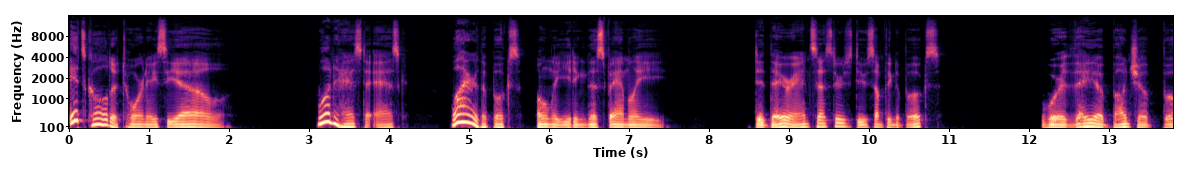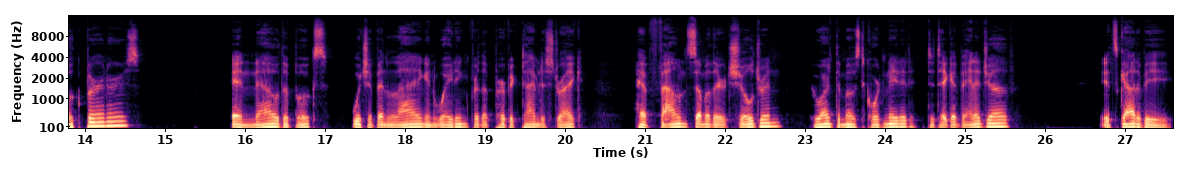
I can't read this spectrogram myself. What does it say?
It's called a torn ACL. One has to ask, why are the books only eating this family? Did their ancestors do something to books? Were they a bunch of book burners? And now the books which have been lying and waiting for the perfect time to strike, have found some of their children who aren't the most coordinated to take advantage of? It's gotta be.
